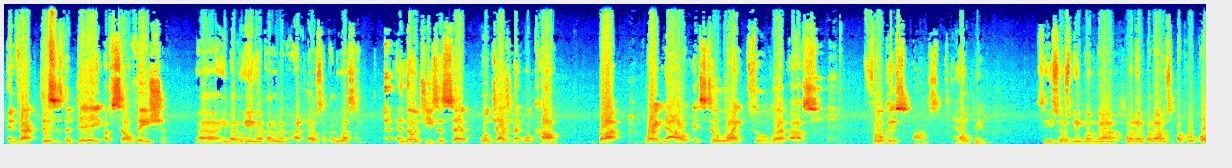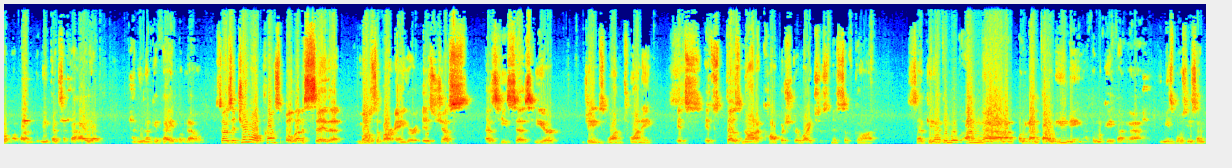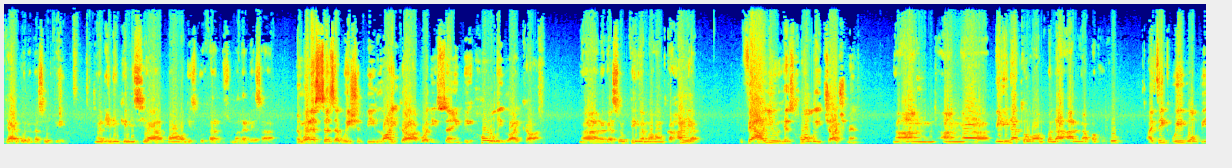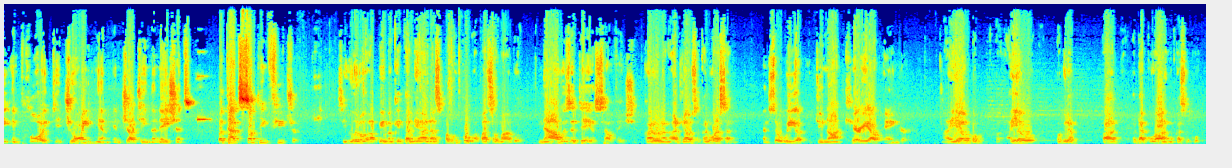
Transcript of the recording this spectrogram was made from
In fact, this is the day of salvation. Nga himanuhi nga karon ang adlaw sa kaluwasan. Uh, and though Jesus said, well, judgment will come, but right now it's still light. So let us focus on helping. Si Jesus mingon nga mao ang panahon sa paghukom apan gumikan sa kahayag ano na kita ipaglaom. So, as a general principle, let us say that most of our anger is just, as he says here, James 1.20, it's, it does not accomplish the righteousness of God. Sa kinatibuk-an nga panglantaw niini ato makita nga mismo si Santiago nagasulti nga dili kini siya mao ang isgutan sa And when it says that we should be like God, what he's saying, be holy like God. nga nagasulti nga mao ang kahayag Value his holy judgment. ang ang uh, bili nato ang balaan nga paghukom I think we will be employed to join him in judging the nations. But that's something future. siguro api makita ni ana sa paghukom apat sa umabot Now is a day of salvation. karon ang adlaw sa kaluwasan And so we do not carry out anger. ayaw pag, ayaw pag padakuan kasuko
